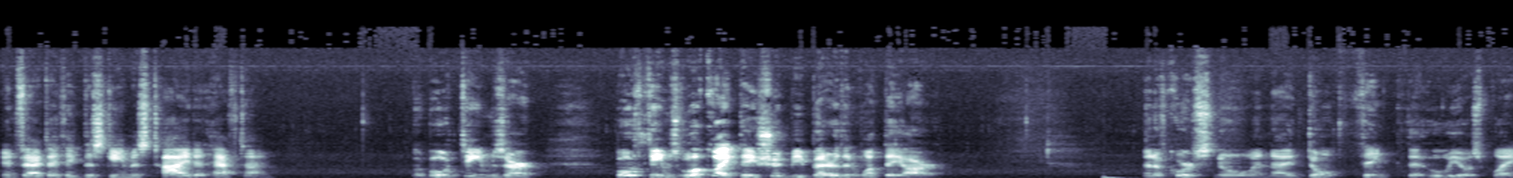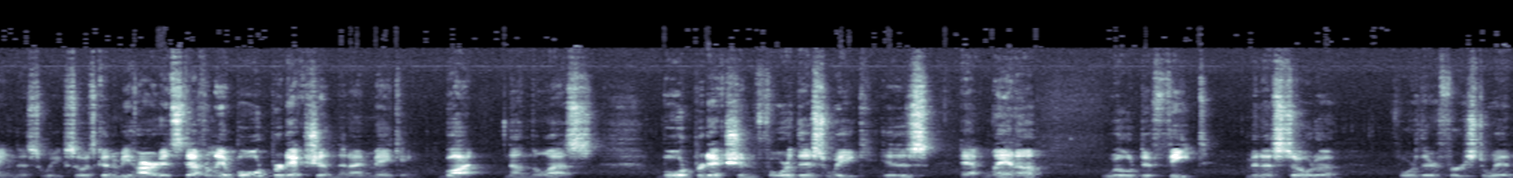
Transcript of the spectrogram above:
In fact, I think this game is tied at halftime. But both teams are both teams look like they should be better than what they are. And of course, no, and I don't think that Julio's playing this week, so it's going to be hard. It's definitely a bold prediction that I'm making, but nonetheless, bold prediction for this week is Atlanta will defeat Minnesota for their first win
